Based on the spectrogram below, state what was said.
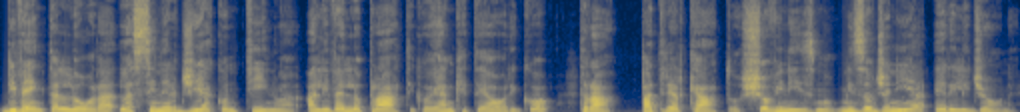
diventa allora la sinergia continua a livello pratico e anche teorico tra patriarcato, sciovinismo, misoginia e religione,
